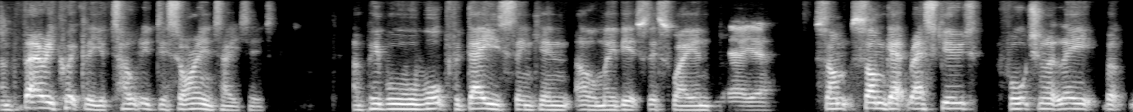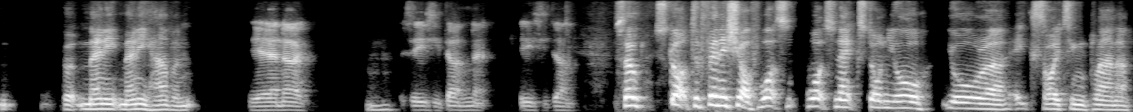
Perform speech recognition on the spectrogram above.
and very quickly you're totally disorientated. And people will walk for days thinking, "Oh, maybe it's this way." And yeah, yeah. Some some get rescued, fortunately, but but many many haven't. Yeah, no. mm-hmm. it's easy done, isn't it? Easy done. So, Scott, to finish off, what's what's next on your your uh, exciting planner?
